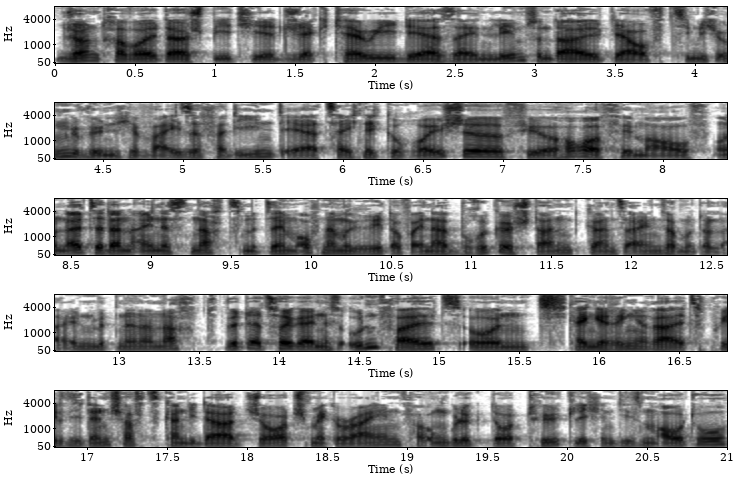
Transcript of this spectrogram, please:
John Travolta spielt hier Jack Terry, der seinen Lebensunterhalt ja auf ziemlich ungewöhnliche Weise verdient. Er zeichnet Geräusche für Horrorfilme auf. Und als er dann eines Nachts mit seinem Aufnahmegerät auf einer Brücke stand, ganz einsam und allein mitten in der Nacht, wird er Zeuge eines Unfalls und kein geringerer als Präsidentschaftskandidat George McRyan verunglückt dort tödlich in diesem Auto.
